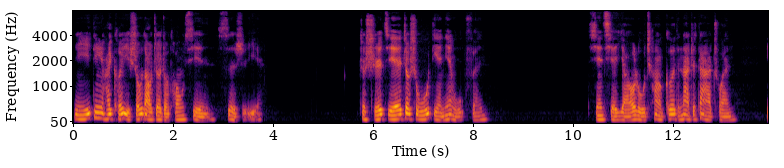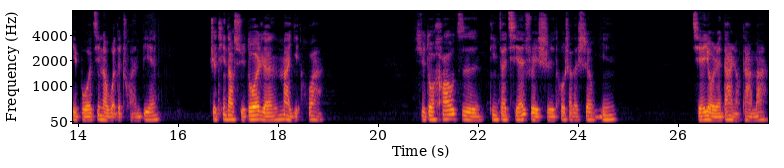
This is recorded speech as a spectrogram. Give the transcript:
你一定还可以收到这种通信，四十页。这时节正是五点念五分。先前摇橹唱歌的那只大船，已泊进了我的船边。只听到许多人骂野话，许多蒿子钉在浅水石头上的声音，且有人大嚷大骂。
